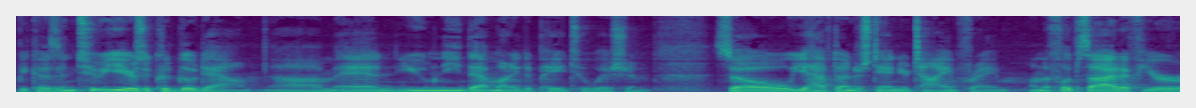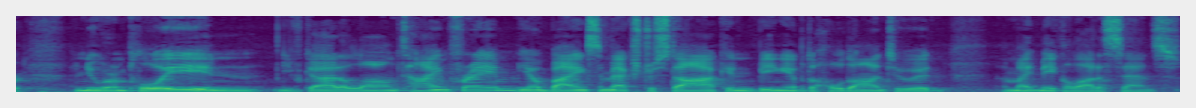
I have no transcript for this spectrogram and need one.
because in two years it could go down, um, and you need that money to pay tuition. So you have to understand your time frame. On the flip side, if you're a newer employee and you've got a long time frame, you know, buying some extra stock and being able to hold on to it might make a lot of sense.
